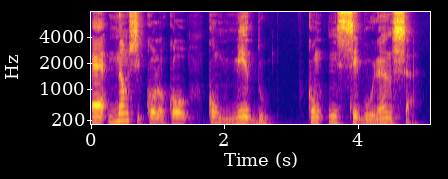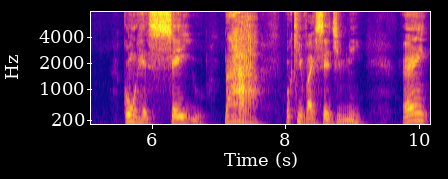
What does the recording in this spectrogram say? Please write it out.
é, não se colocou com medo, com insegurança, com receio ah, o que vai ser de mim? Hein?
